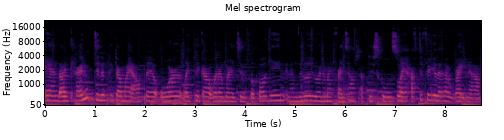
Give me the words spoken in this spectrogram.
and I kind of didn't pick out my outfit or like pick out what I'm wearing to the football game and I'm literally going to my friend's house after school so I have to figure that out right now.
